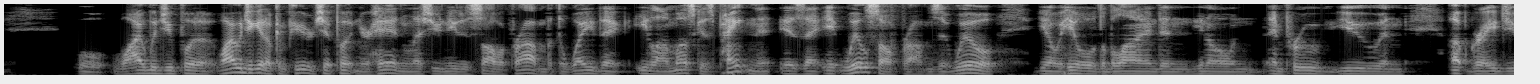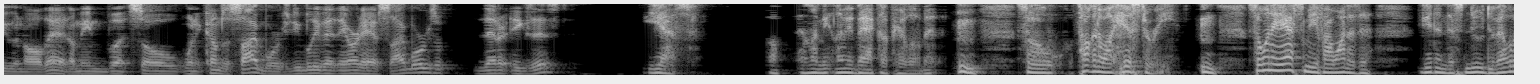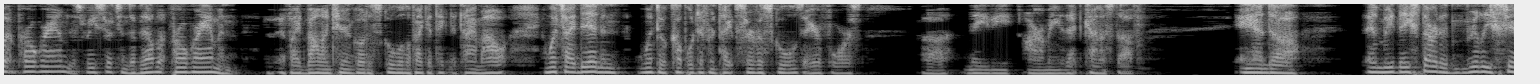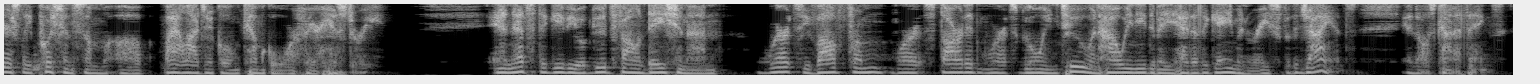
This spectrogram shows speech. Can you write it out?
well, why would you put a, why would you get a computer chip put in your head unless you needed to solve a problem? But the way that Elon Musk is painting it is that it will solve problems. It will, you know, heal the blind and, you know, and improve you and upgrade you and all that. I mean, but so when it comes to cyborgs, do you believe that they already have cyborgs that are, exist? Yes. Well, and let me let me back up here a little bit. so, talking about history. so, when they asked me if I wanted to get in this new development program, this research and development program, and if I'd volunteer and go to school, if I could take the time out, which I did, and went to a couple different type service schools, Air Force, uh, Navy, Army, that kind of stuff, and uh, and we, they started really seriously pushing some uh, biological and chemical warfare history, and that's to give you a good foundation on where it's evolved from, where it started, where it's going to, and how we need to be ahead of the game and race for the giants and those kind of things.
